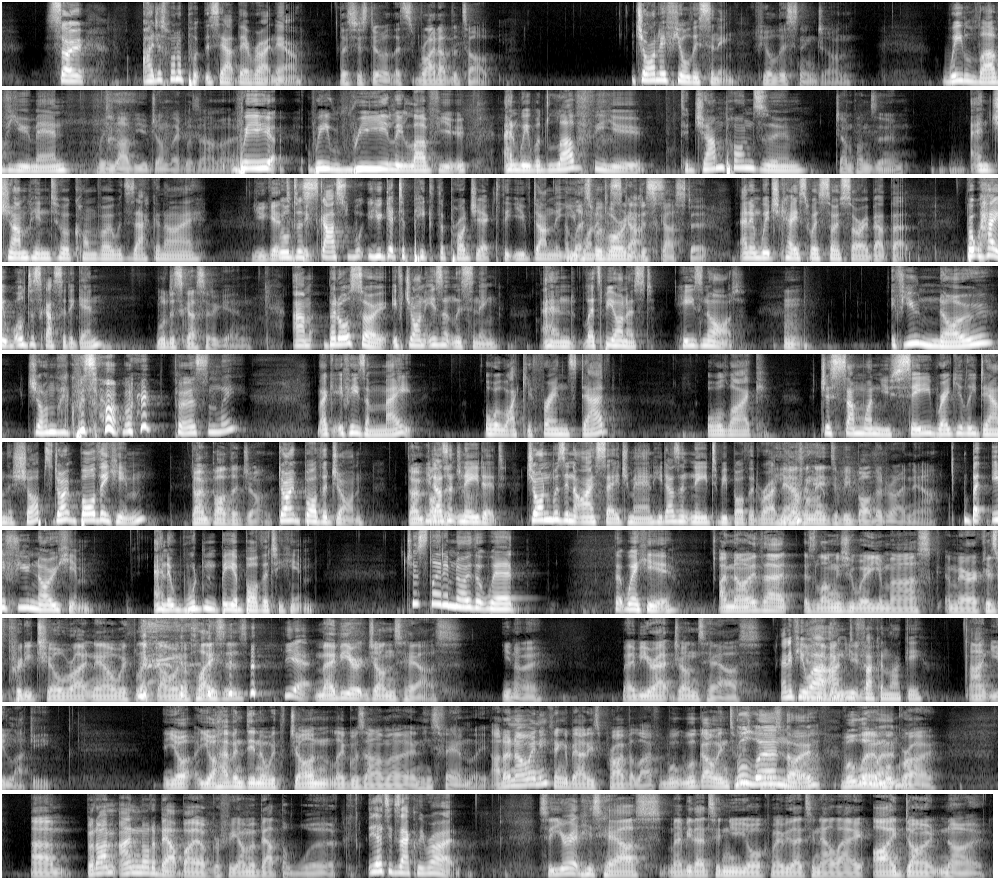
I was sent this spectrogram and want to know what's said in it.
So I just want to put this out there right now. Let's just do it. Let's right up the top. John, if you're listening, If you're listening, John, we love you, man. we love you, John Leguizamo. We we really love you. And we would love for you to jump on Zoom Jump on Zoom. and jump into a convo with Zach and I. You get We'll to pick- discuss. You get to pick the project that you've done that you want to discuss. Unless we've already discussed it. And in which case, we're so sorry about that. But hey, we'll discuss it again. We'll discuss it again. Um, but also, if John isn't listening, and let's be honest, he's not. If you know John Leguizamo personally, like if he's a mate, or like your friend's dad, or like just someone you see regularly down the shops, don't bother him. Don't bother John. Don't bother John. Don't He bother doesn't John. need it. John was in Ice Age, man. He doesn't need to be bothered right now. He now. doesn't need to be bothered right now. But if you know him and it wouldn't be a bother to him, just let him know that we're that we're here. I know that as long as you wear your mask, America's pretty chill right now with like going to places. Yeah. Maybe you're at John's house, you know. Maybe you're at John's house. And if you You're are, having aren't you dinner. fucking lucky? Aren't you lucky? You're you're having dinner with John Leguizamo and his family. I don't know anything about his private life. We'll, we'll go into. We'll his learn, personal though. life. We'll, We'll learn. We'll learn. grow. Um, but I'm I'm not about biography. I'm about the work. That's exactly right. So you're at his house. Maybe that's in New York. Maybe that's in LA. I don't know.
